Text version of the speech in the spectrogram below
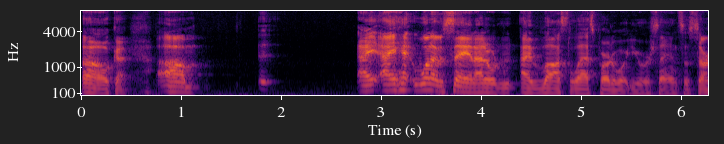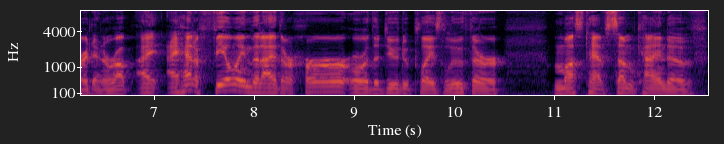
Oh, okay. Um, I, I had, what I was saying. I don't. I lost the last part of what you were saying, so sorry to interrupt. I, I had a feeling that either her or the dude who plays Luther must have some kind of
